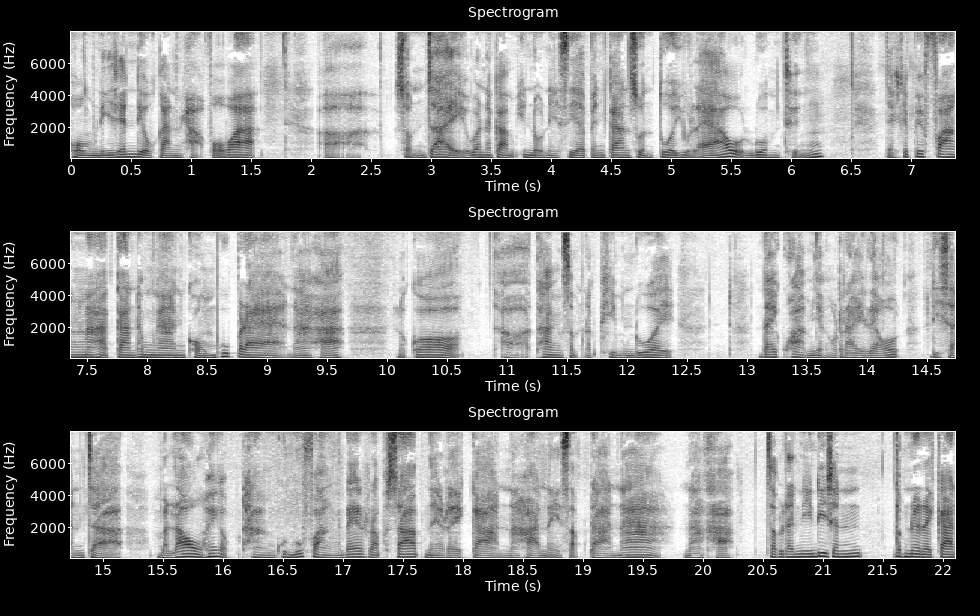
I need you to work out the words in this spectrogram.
คมนี้เช่นเดียวกันค่ะ เพราะว่าสนใจวรรณกรรมอินโดนีเซียเป็นการส่วนตัวอยู่แล้ว รวมถึง อยากจะไปฟังนะคะการทำงานของผู้แปลนะคะ แล้วก็ทางสำนักพิมพ์ด้วย ได้ความอย่างไรแล้ว ดิฉันจะมาเล่าให้กับทางคุณผู้ฟังได้รับทราบในรายการนะคะ ในสัปดาห์หน้านะคะ สัปดาห์นี้ดิฉันดำเนินรายการ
